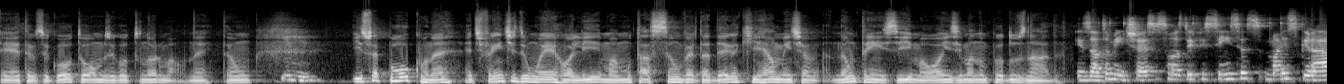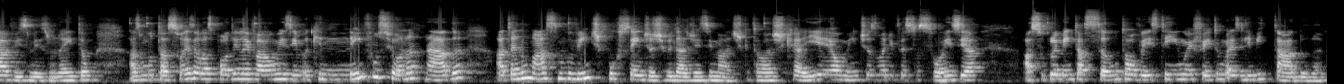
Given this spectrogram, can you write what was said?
é heterozigoto ou homozigoto normal, né? Então, uhum. isso é pouco, né? É diferente de um erro ali, uma mutação verdadeira que realmente não tem enzima ou a enzima não produz nada. Exatamente, essas são as deficiências mais graves mesmo, né? Então, as mutações elas podem levar a uma enzima que nem funciona nada, até no máximo 20% de atividade enzimática. Então, acho que aí realmente as manifestações e a a suplementação talvez tenha um efeito mais limitado, né?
